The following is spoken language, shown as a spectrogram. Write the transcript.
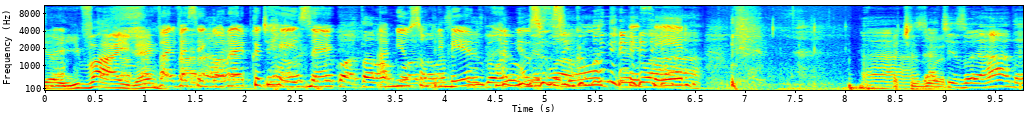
E aí vai, né? Vai, vai ser igual na época de Reis, né? você primeiro, Amilson igual- segundo. terceiro. Ah, A tesoura. A tesoura errada?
